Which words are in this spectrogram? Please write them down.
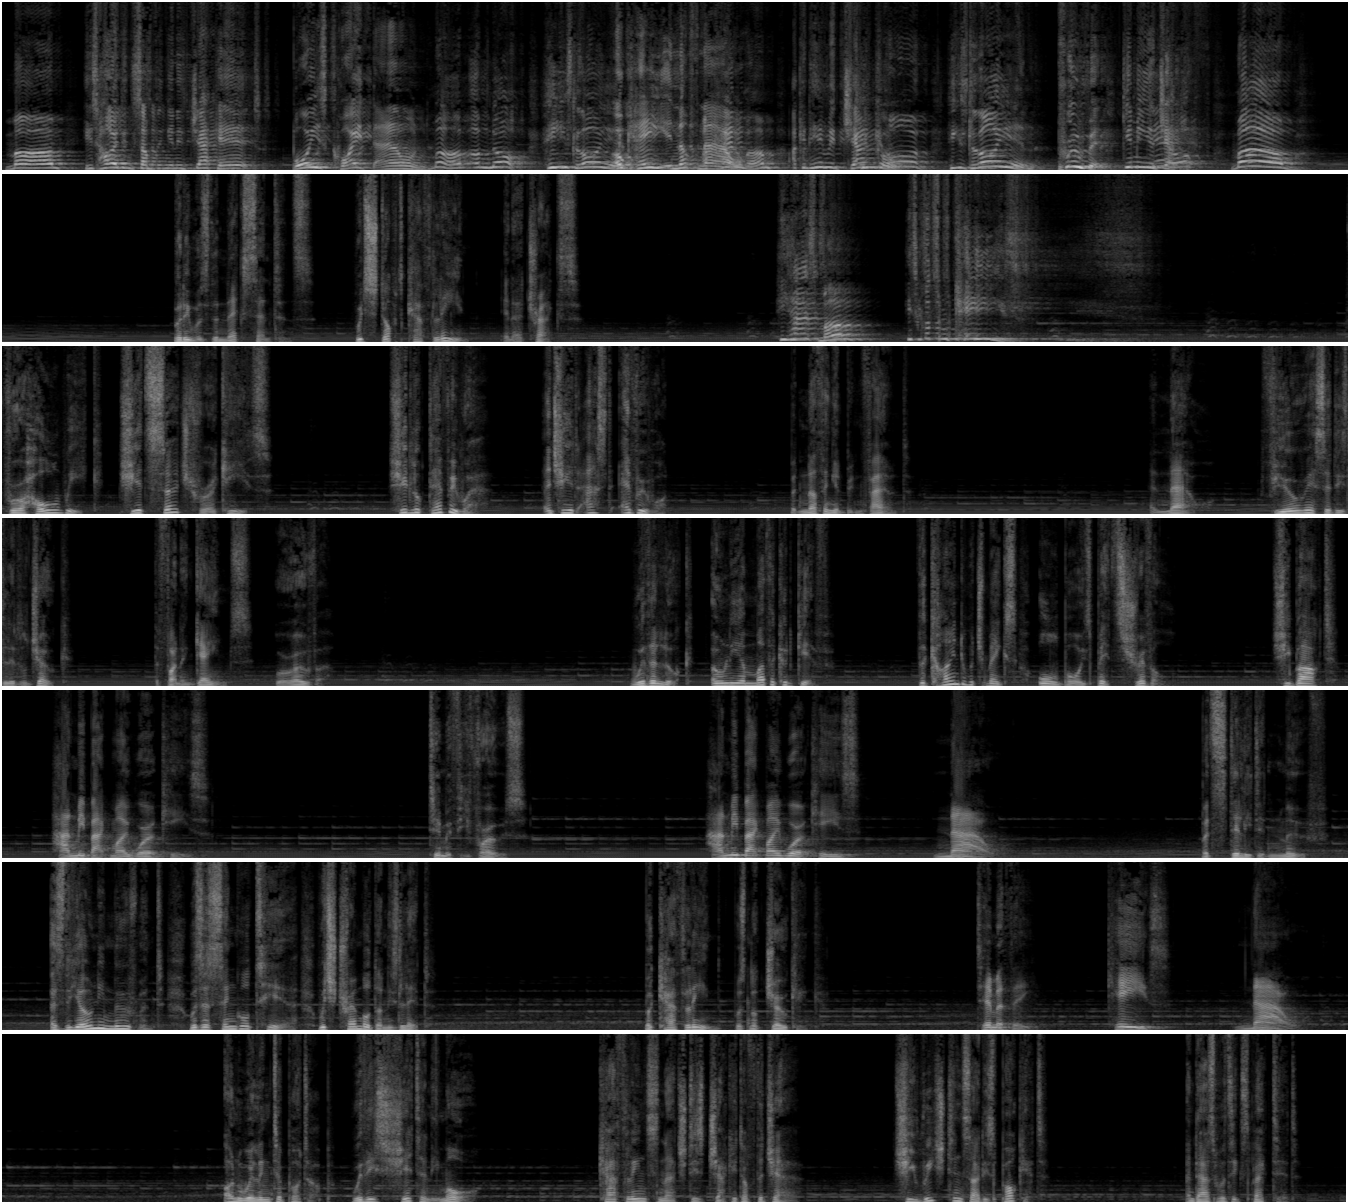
Mum, he's hiding something in his jacket. Boys, quiet down. Mum, I'm not. He's lying. Okay, enough I now. can, Mum. I can hear it jackal. He's lying. Prove it. Give me your jacket. Mum! But it was the next sentence which stopped Kathleen in her tracks. He has, Mum. He's got some keys! For a whole week, she had searched for her keys. She had looked everywhere, and she had asked everyone, but nothing had been found. And now, furious at his little joke, the fun and games were over. With a look only a mother could give, the kind which makes all boys' bits shrivel, she barked, Hand me back my work keys. Timothy froze. Hand me back my work keys. Now. But still he didn't move, as the only movement was a single tear which trembled on his lid. But Kathleen was not joking. Timothy. Keys. Now. Unwilling to put up with his shit anymore, Kathleen snatched his jacket off the chair. She reached inside his pocket, and as was expected,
